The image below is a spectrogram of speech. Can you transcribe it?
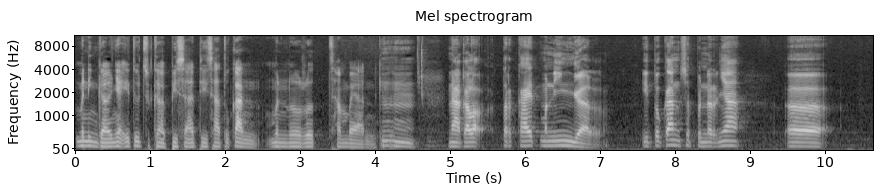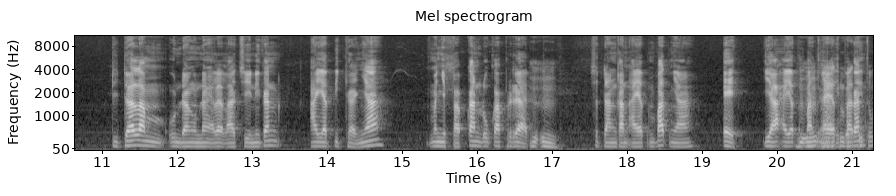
meninggalnya itu juga bisa disatukan menurut sampean gitu? Mm-mm. Nah, kalau terkait meninggal itu kan sebenarnya eh, di dalam undang-undang LLAJ ini kan ayat 3-nya menyebabkan luka berat. Mm-mm. Sedangkan ayat 4-nya eh ya ayat Mm-mm, 4-nya ayat itu 4 kan itu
